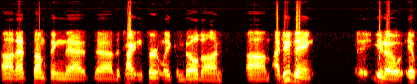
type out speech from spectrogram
Uh, that's something that uh, the Titans certainly can build on. Um, I do think, you know, it,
